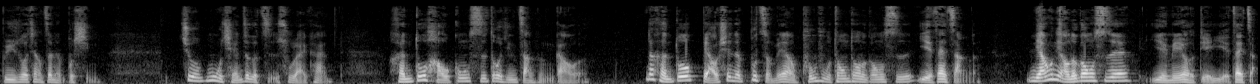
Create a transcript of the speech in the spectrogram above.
比如说这样真的不行。就目前这个指数来看，很多好公司都已经涨很高了，那很多表现的不怎么样、普普通通的公司也在涨了，袅袅的公司也没有跌，也在涨。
